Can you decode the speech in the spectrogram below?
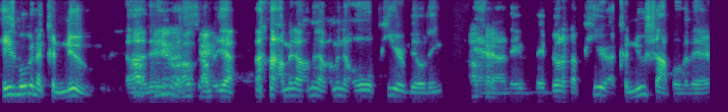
He's moving a canoe. Uh, oh, canoe. Okay. I'm, yeah, I'm in a I'm in a I'm in an old pier building, Okay. and uh, they they built a pier a canoe shop over there.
